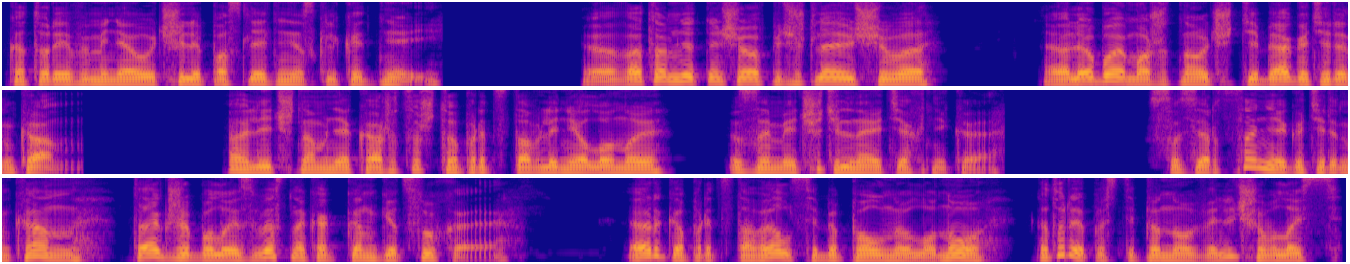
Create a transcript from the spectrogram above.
которые вы меня учили последние несколько дней. В этом нет ничего впечатляющего. Любой может научить тебя, Гатеринкан. Лично мне кажется, что представление Луны — замечательная техника. Созерцание Гатеринкан также было известно как Кангицуха. Эрго представлял себе полную луну, которая постепенно увеличивалась.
